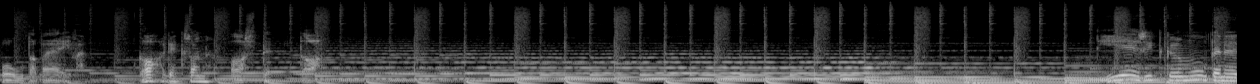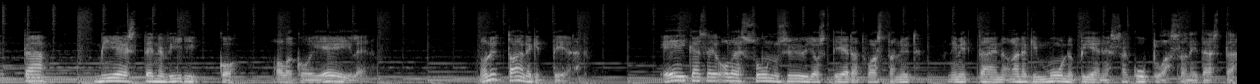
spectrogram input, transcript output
poutapäivä. Kahdeksan astetta. Tiesitkö muuten, että miesten viikko alkoi eilen? No nyt ainakin tiedät. Eikä se ole sun syy, jos tiedät vasta nyt. Nimittäin ainakin mun pienessä kuplassani tästä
